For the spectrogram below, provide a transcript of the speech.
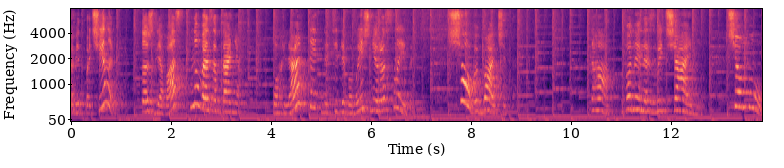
Що, відпочили? Тож для вас нове завдання. Погляньте на ці дивовижні рослини. Що ви бачите? Так, вони незвичайні. Чому?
